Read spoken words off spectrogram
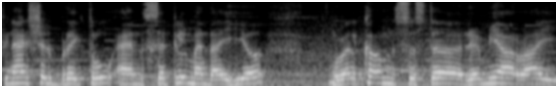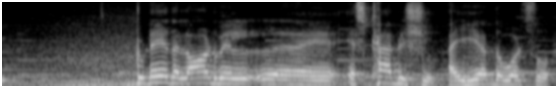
financial breakthrough and settlement. I hear. Welcome, Sister Remia Rai. Today the lord will uh, establish you. I hear the word so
